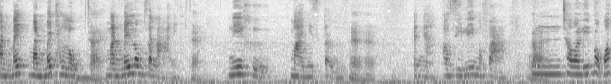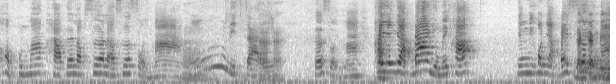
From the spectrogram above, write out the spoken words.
มันไม่มันไม่ถล่มใช่มันไม่ล่มสลายใช่นี่คือ My Mister เออฮะเป็นไง เอาซีรีส์มาฝากได้คุณชาวลิตบอกว่าขอบคุณมากครับ ได้รับเสื้อแล้วเสื้อสวยมากอืมอืมดีใจอ่าฮะเสื้อสวยมาก ใครยังอยากได้อยู่ไหมคะ ยังมีคนอยากได้ยัเสื้งออยังยู่มีนะ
